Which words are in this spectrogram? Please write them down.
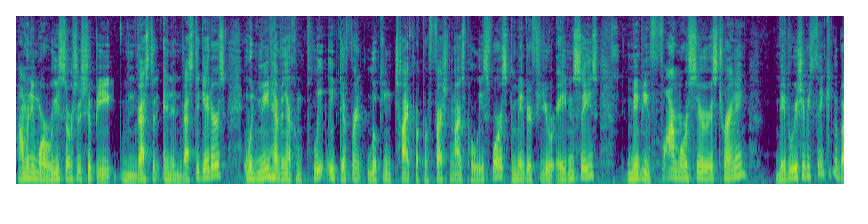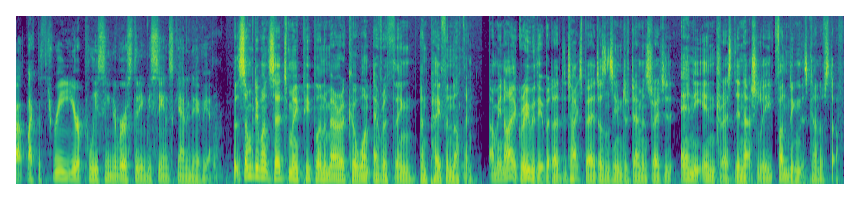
how many more resources should be invested in investigators. It would mean having a completely different looking type of professionalized police force and maybe fewer agencies, maybe far more serious training, maybe we should be thinking about like the three-year policing university we see in Scandinavia. But somebody once said to me, people in America want everything and pay for nothing. I mean, I agree with you, but the taxpayer doesn't seem to have demonstrated any interest in actually funding this kind of stuff.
